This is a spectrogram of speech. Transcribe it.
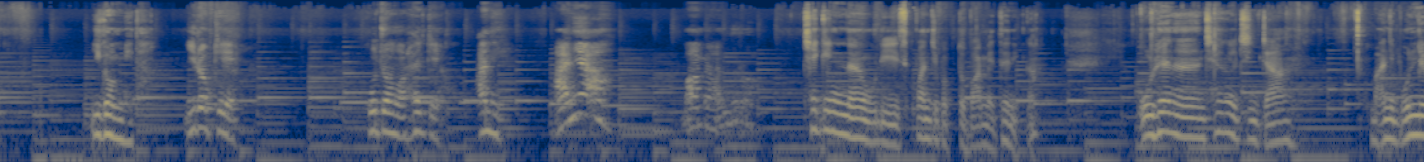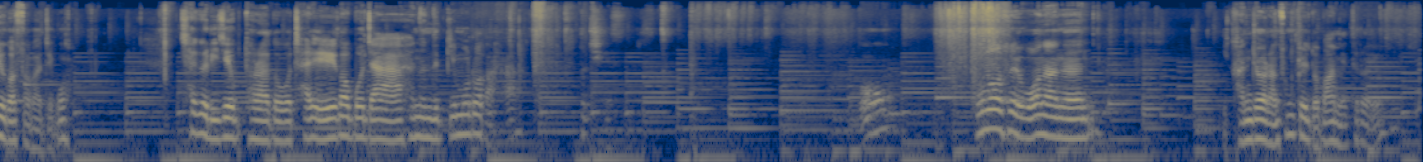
이겁니다. 이렇게 고정을 할게요. 아니. 아니야. 마음에 안 들어. 책 읽는 우리 스펀지밥도 마음에 드니까. 올해는 책을 진짜 많이 못 읽었어 가지고 책을 이제부터라도 잘 읽어보자 하는 느낌으로다가 붙이겠습니다. 그리고 도넛을 원하는 이 간절한 손길도 마음에 들어요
